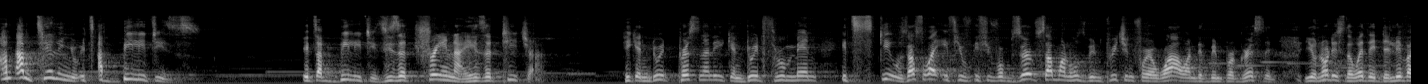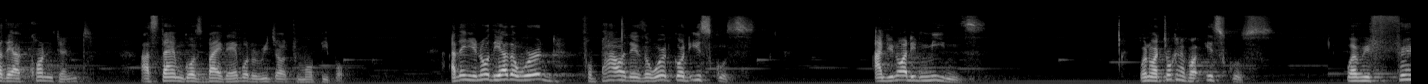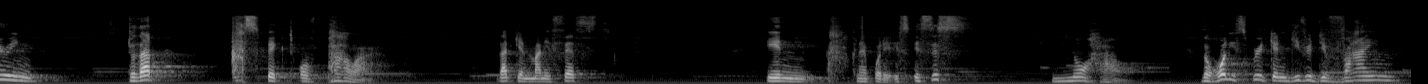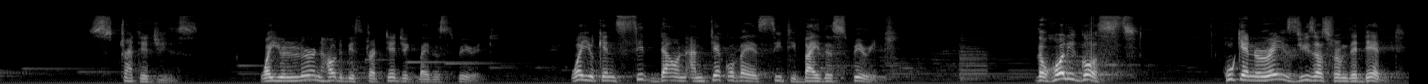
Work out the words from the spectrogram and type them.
I'm, I'm telling you, it's abilities. It's abilities. He's a trainer, He's a teacher. He can do it personally, he can do it through men. It's skills. That's why if you've, if you've observed someone who's been preaching for a while and they've been progressing, you'll notice the way they deliver their content as time goes by, they're able to reach out to more people. And then you know the other word for power, there's a word called iskus. And you know what it means? When we're talking about iskus, we're referring to that aspect of power that can manifest in, how can I put it? It's, it's this know how. The Holy Spirit can give you divine strategies where you learn how to be strategic by the Spirit, where you can sit down and take over a city by the Spirit. The Holy Ghost, who can raise Jesus from the dead,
